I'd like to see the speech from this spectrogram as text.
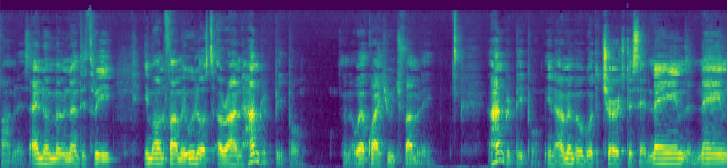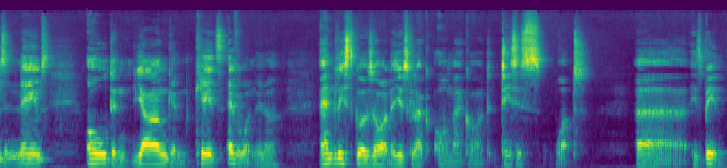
families. I know in '93, in my own family, we lost around hundred people. You know, we're quite a huge family. hundred people. You know, I remember we go to church. They said names and names and names, old and young and kids, everyone. You know, and list goes on. And you just go like, oh my god, this is what uh, he's been.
